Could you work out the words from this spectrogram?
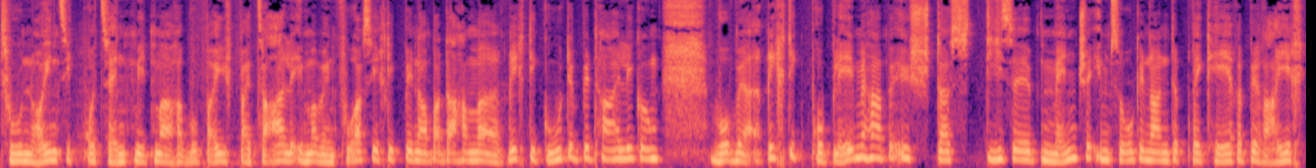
zu 90 Prozent mitmachen, wobei ich bei Zahlen immer ein wenig vorsichtig bin, aber da haben wir richtig gute Beteiligung. Wo wir richtig Probleme haben, ist, dass diese Menschen im sogenannten prekären Bereich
